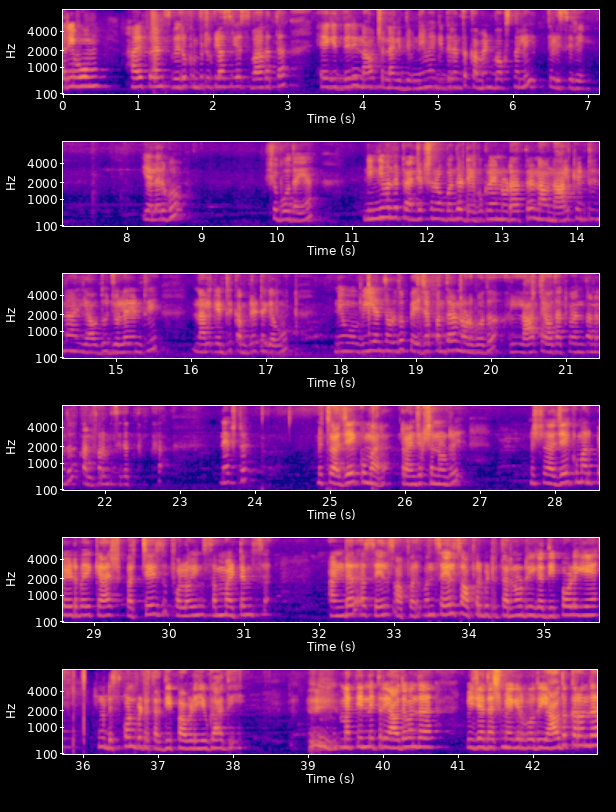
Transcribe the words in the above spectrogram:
Hari Om. Hi friends Veeru computer ಕ್ಲಾಸ್ಗೆ ಸ್ವಾಗತ. ಹೇಗಿದ್ದೀರಿ? ನಾವು ಚೆನ್ನಾಗಿದ್ದೀವಿ. ನೀವು ಹೇಗಿದ್ದೀರಿ ಅಂತ ಕಮೆಂಟ್ ಬಾಕ್ಸ್ನಲ್ಲಿ ತಿಳಿಸಿರಿ. ಎಲ್ಲರಿಗೂ ಶುಭೋದಯ. ನಿನ್ನೆ ಒಂದು ಟ್ರಾನ್ಸಾಕ್ಷನ್ಗೆ ಬಂದು ಡೇ ಬುಕ್ ನೋಡೋ ನೋಡತ್ರ ನಾವು ನಾಲ್ಕು ಎಂಟ್ರಿನ ಯಾವುದು? ಜುಲೈ ಎಂಟ್ರಿ ನಾಲ್ಕು ಎಂಟ್ರಿ ಕಂಪ್ಲೀಟ್ ಆಗ್ಯಾವು. ನೀವು ವಿ ಅಂತ ಹೊಡೆದು ಪೇಜಪ್ ಅಂತ ನೋಡ್ಬೋದು. ಅಲ್ಲಿ ಲಾಸ್ಟ್ ಯಾವ್ದು ಹಾಕಿವೆ ಅಂತ ಅನ್ನೋದು ಕನ್ಫರ್ಮ್ ಸಿಗುತ್ತೆ ನಮ್ಗೆ. Next mister Ajay Kumar transaction ನೋಡ್ರಿ. Mister Ajay Kumar paid by cash purchase following some items under a sales offer ಒಂದು ಸೇಲ್ಸ್ ಆಫರ್ ಬಿಟ್ಟಿರ್ತಾರೆ ನೋಡ್ರಿ, ಈಗ ದೀಪಾವಳಿಗೆ ಹಿಂಗೆ ಡಿಸ್ಕೌಂಟ್ ಬಿಟ್ಟಿರ್ತಾರೆ ದೀಪಾವಳಿ, ಯುಗಾದಿ. ಮತ್ತು ಇನ್ನಿತರ ಯಾವುದೇ ಒಂದು ವಿಜಯದಶಮಿ ಆಗಿರ್ಬೋದು, ಯಾವುದಕ್ಕಾರ ಒಂದು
